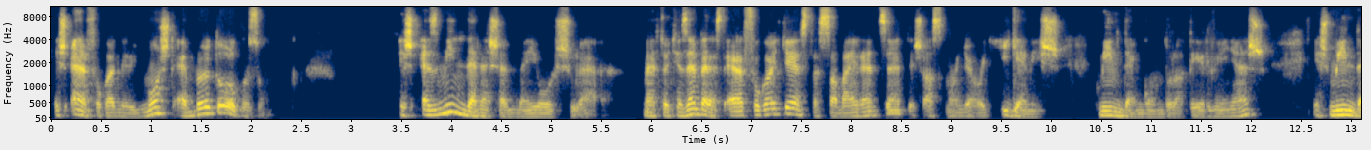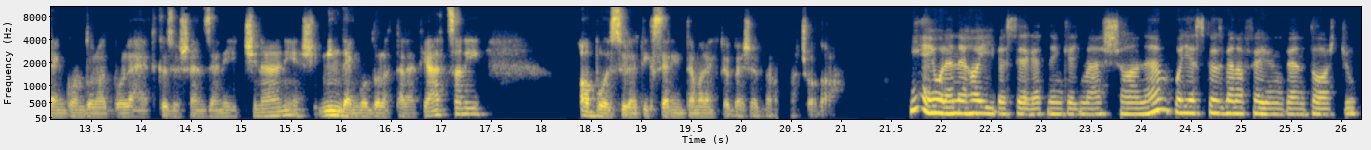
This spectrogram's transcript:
és elfogadni, hogy most ebből dolgozunk. És ez minden esetben jól sül el. Mert hogyha az ember ezt elfogadja, ezt a szabályrendszert, és azt mondja, hogy igenis, minden gondolat érvényes, és minden gondolatból lehet közösen zenét csinálni, és minden gondolattal lehet játszani, abból születik szerintem a legtöbb esetben a csoda. Milyen jó lenne, ha így beszélgetnénk egymással, nem? Hogy ezt közben a fejünkben tartjuk,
